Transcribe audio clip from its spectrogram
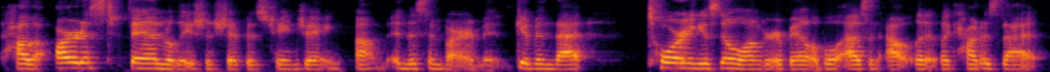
how the artist fan relationship is changing um, in this environment, given that touring is no longer available as an outlet. Like, how does that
